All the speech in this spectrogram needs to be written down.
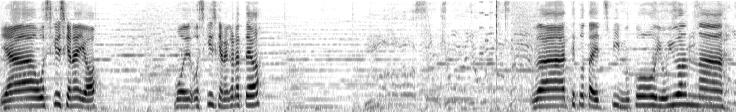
いや押し切るしかないよ。もう押し切るしかなくなったよ。うわーってことは HP 向こう余裕あんな。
